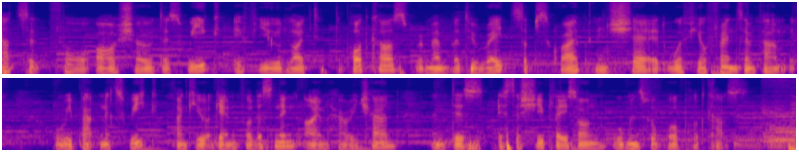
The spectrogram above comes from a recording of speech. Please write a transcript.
That's it for our show this week. If you liked the podcast, remember to rate, subscribe, and share it with your friends and family. We'll be back next week. Thank you again for listening. I'm Harry Chan, and this is the She Plays On Women's Football Podcast.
